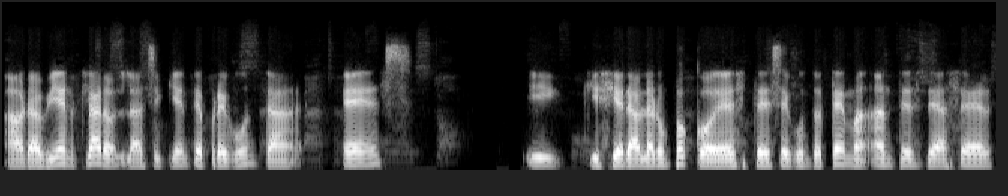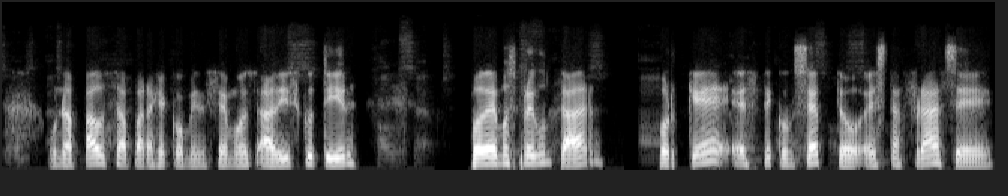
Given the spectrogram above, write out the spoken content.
Ahora bien, claro, la siguiente pregunta es, y quisiera hablar un poco de este segundo tema antes de hacer una pausa para que comencemos a discutir, podemos preguntar por qué este concepto, esta frase,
